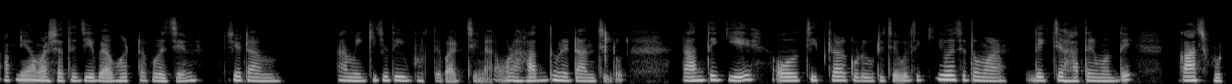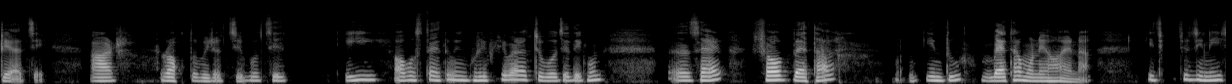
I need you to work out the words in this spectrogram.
আপনি আমার সাথে যে ব্যবহারটা করেছেন, সেটা আমি কিছুতেই ভুলতে পারছি না। ওরা হাত ধরে টানছিল। টানতে গিয়ে ও চিৎকার করে উঠেছে। বলছে, কি হয়েছে তোমার? দেখছে হাতের মধ্যে কাঁচ ফুটে আছে আর রক্ত বেরোচ্ছে। বলছে, এই অবস্থায় তুমি ঘুরে ফিরে বেড়াচ্ছ? বলছে, দেখুন স্যার, সব ব্যথা, কিন্তু ব্যথা মনে হয় না। কিছু কিছু জিনিস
